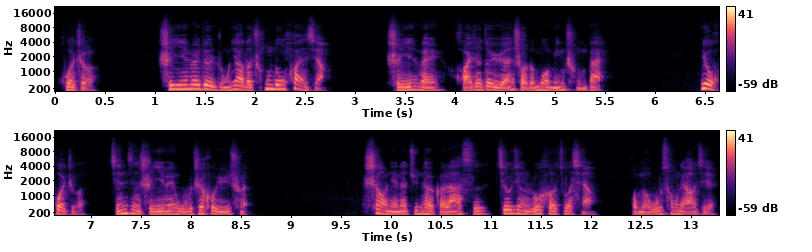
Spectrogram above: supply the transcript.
或者是因为对荣耀的冲动幻想，是因为怀着对元首的莫名崇拜，又或者仅仅是因为无知和愚蠢。少年的君特·格拉斯究竟如何作想，我们无从了解。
